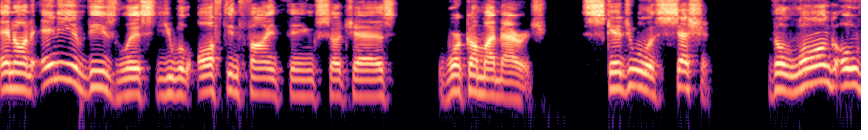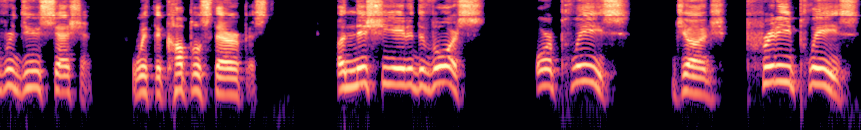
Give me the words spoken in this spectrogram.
And on any of these lists, you will often find things such as work on my marriage, schedule a session, the long overdue session with the couples therapist, initiate a divorce, or please, judge, pretty please,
